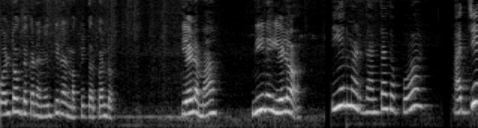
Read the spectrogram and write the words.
ಹೊಲ್ಟೋಗ್ಬೇಕಾ ನಾನು ಹೇಳ್ತೀನಿ ನನ್ನ ಮಕ್ಳಿಗೆ ಕರ್ಕೊಂಡು? ಹೇಳಮ್ಮ ನೀನೇ ಹೇಳು. ಏನು ಮಾಡ್ದೆ ಅಂತ ತಪ್ಪು? ಅಜ್ಜಿ?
